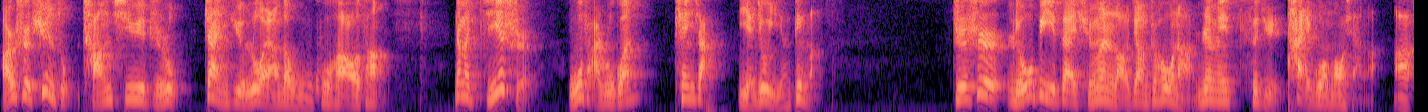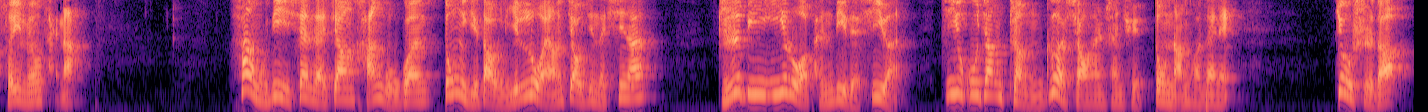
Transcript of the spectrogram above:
而是迅速长期于直入，占据洛阳的武库和敖仓。那么，即使无法入关，天下也就已经定了。只是刘濞在询问老将之后呢，认为此举太过冒险了。啊，所以没有采纳。汉武帝现在将函谷关东移到离洛阳较近的新安，直逼伊洛盆地的西缘，几乎将整个崤函山区都囊括在内，就使得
